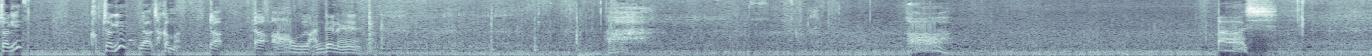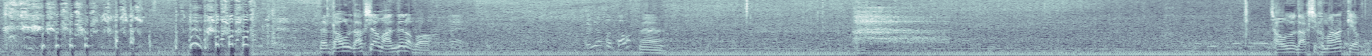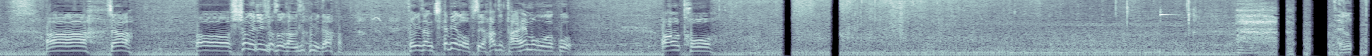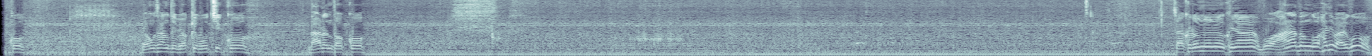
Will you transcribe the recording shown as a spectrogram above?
갑자기? 갑자기? 야 잠깐만 야 야 아 오늘 안 되네 아씨. 야, 나 오늘 낚시하면 안 되나 봐. 걸렸었어? 예. 자, 오늘 낚시 그만할게요. 아, 자, 어, 시청해주셔서 감사합니다. 더 이상 채비가 없어요. 하도 다 해먹어갖고. 아우, 더워. 되는 고 영상도 몇 개 못 찍고 날은 덥고 자 그러면은 그냥 뭐 안 하던 거 하지 말고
